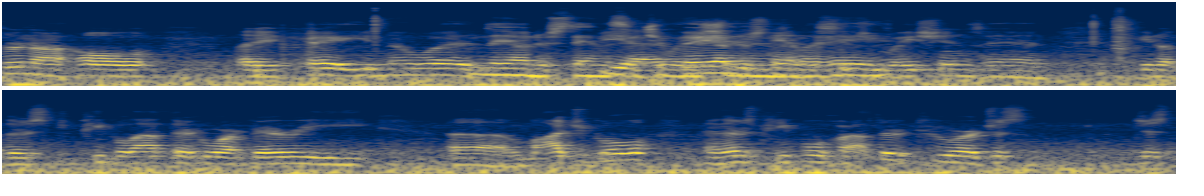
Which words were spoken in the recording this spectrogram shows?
they're not all like, hey, you know what? They understand the yeah, situation. they understand the like, situations, and you know, there's people out there who are very uh, logical, and there's people out there who are just just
